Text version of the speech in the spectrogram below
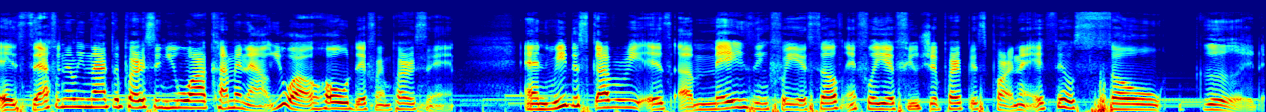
is definitely not the person you are coming out. You are a whole different person. And rediscovery is amazing for yourself and for your future purpose partner. It feels so good.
